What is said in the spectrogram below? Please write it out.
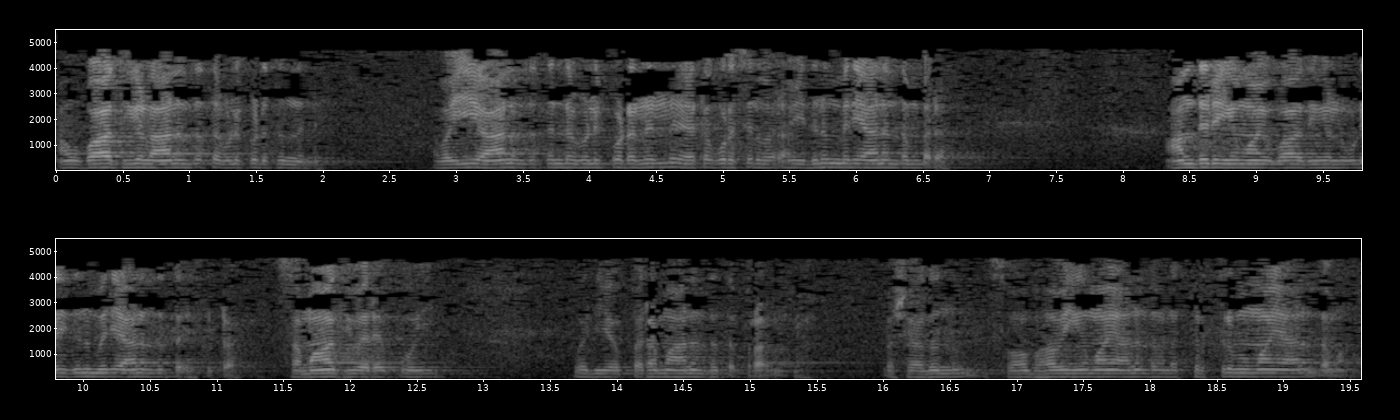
ആ ഉപാധികൾ ആനന്ദത്തെ വെളിപ്പെടുത്തുന്നില്ലേ? അപ്പൊ ഈ ആനന്ദത്തിന്റെ വെളിപ്പെടലിൽ ഏറ്റക്കുറച്ചിൽ വരാം. ഇതിനും വലിയ ആനന്ദം വരാം. ആന്തരികമായ ഉപാധികളിലൂടെ ഇതിനും വലിയ ആനന്ദത്തെ കിട്ടാം. സമാധി വരെ പോയി വലിയ പരമാനന്ദത്തെ പ്രാപിക്കാം. പക്ഷെ അതൊന്നും സ്വാഭാവികമായ ആനന്ദമല്ല കൃത്രിമമായ ആനന്ദമാണ്.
